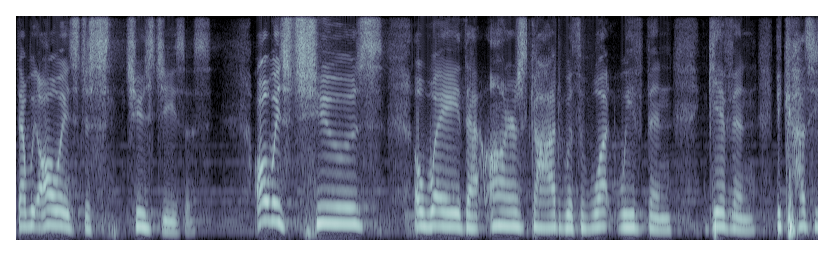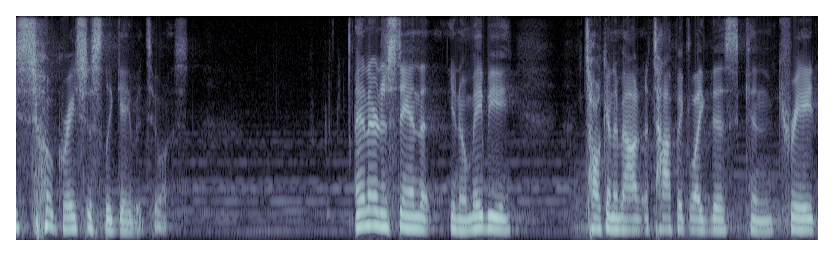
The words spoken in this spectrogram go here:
that we always just choose Jesus. Always choose a way that honors God with what we've been given because He so graciously gave it to us. And I understand that, you know, maybe talking about a topic like this can create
